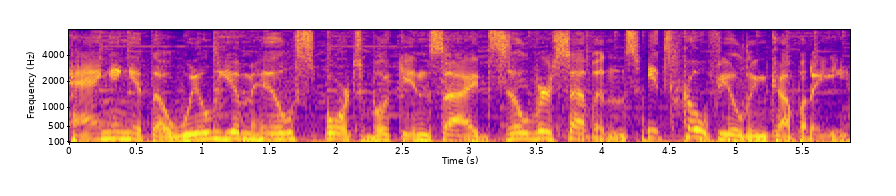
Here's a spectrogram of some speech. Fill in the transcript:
Hanging at the William Hill Sportsbook inside Silver Sevens, it's Cofield and Company.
